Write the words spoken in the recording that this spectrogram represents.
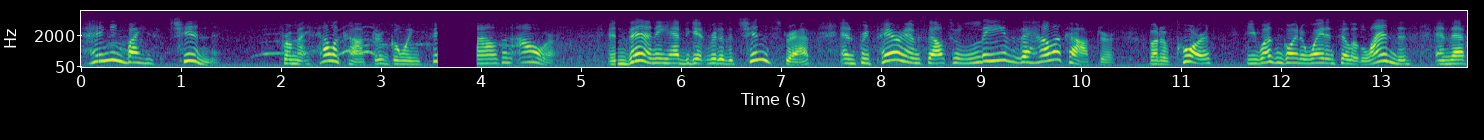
hanging by his chin from a helicopter going 50 miles an hour. And then he had to get rid of the chin strap and prepare himself to leave the helicopter. But of course, he wasn't going to wait until it landed, and that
